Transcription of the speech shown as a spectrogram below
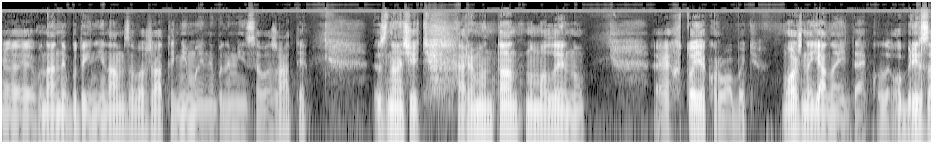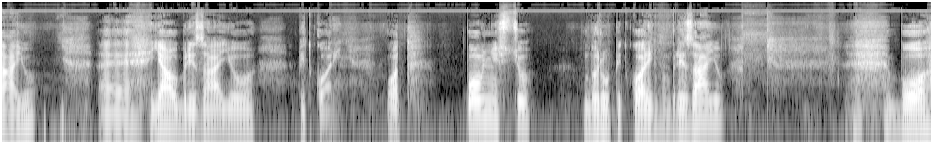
е, Вона не буде ні нам заважати, ні ми не будемо їй заважати. Значить, ремонтантну малину, е, хто як робить, можна я навіть деколи обрізаю. Е, Я обрізаю під корінь. От, повністю беру під корінь, обрізаю. Бо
